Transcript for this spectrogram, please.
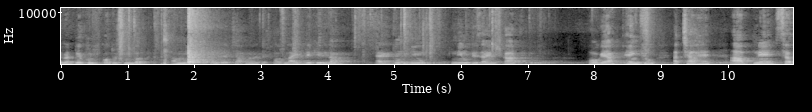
এবার দেখুন কত সুন্দর আমি চলে যাচ্ছি আপনাদেরকে সব লাইভ দেখিয়ে দিলাম একদম নিউ নিউ डिजाइन कार हो गया थैंक यू अच्छा है आपने सब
